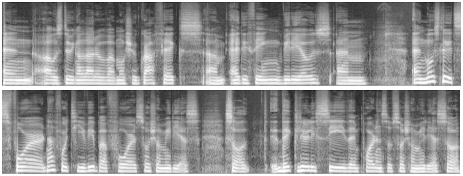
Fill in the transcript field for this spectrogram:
And I was doing a lot of uh, motion graphics, um, editing videos, um, and mostly it's for not for TV but for social medias. So they clearly see the importance of social media. So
